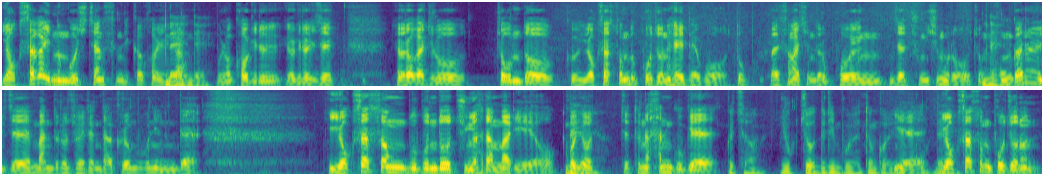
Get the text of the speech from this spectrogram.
역사가 있는 곳이지 않습니까? 거기가 네, 네. 물론 거기를 여기를 이제 여러 가지로 조금 더 그 역사성도 보존해야 되고 또 말씀하신 대로 보행자 중심으로 좀 네. 공간을 이제 만들어 줘야 된다 그런 부분이 있는데 이 역사성 부분도 중요하단 말이에요. 거기 네. 어쨌든 한국의 그렇죠. 육조들이 모였던 거리고. 예, 네. 역사성 보존은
